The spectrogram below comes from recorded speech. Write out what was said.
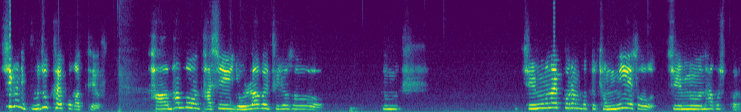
시간이 부족할 것 같아요. 다음 한 번 다시 연락을 드려서 좀 질문할 걸 한번 또 정리해서 질문하고 싶어요.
